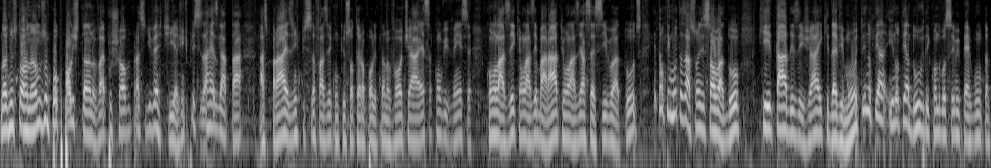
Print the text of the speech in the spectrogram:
nós nos tornamos um pouco paulistano, vai para o shopping para se divertir. A gente precisa resgatar as praias, a gente precisa fazer com que o soteropolitano volte a essa convivência com o lazer, que é um lazer barato e um lazer acessível a todos. Então tem muitas ações em Salvador que está a desejar e que deve muito. E não tenha, e não tenha dúvida, e quando você me pergunta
